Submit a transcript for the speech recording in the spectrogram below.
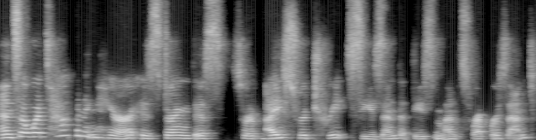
And so what's happening here is during this sort of ice retreat season that these months represent,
